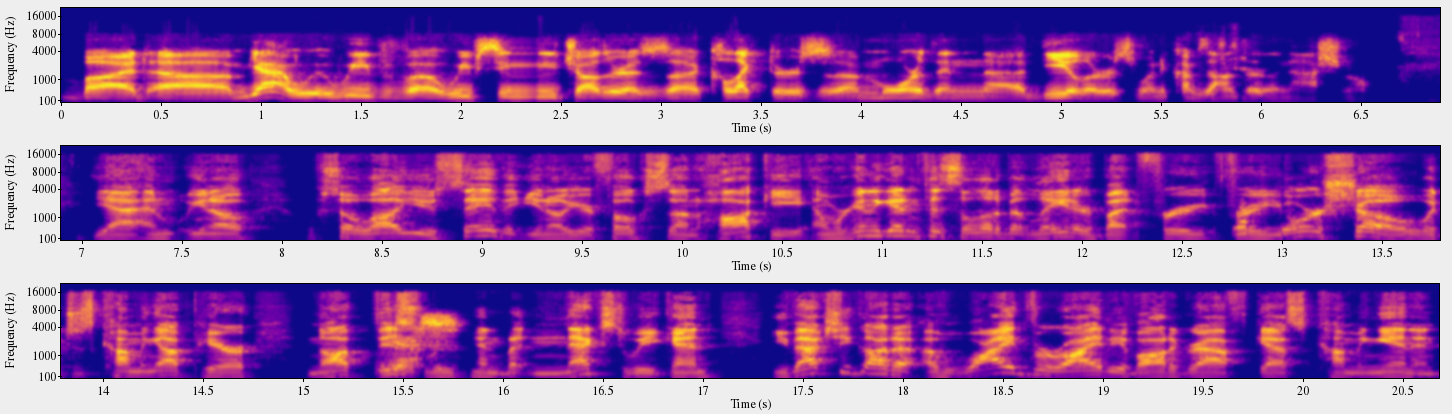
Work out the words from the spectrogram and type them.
But um, yeah, we, have we've, uh, we've seen each other as uh, collectors uh, more than uh, dealers when it comes down to the national. Yeah, and you know, so while you say that you know you're focused on hockey, and we're going to get into this a little bit later, but for for your show, which is coming up here, not this yes. weekend, but next weekend, you've actually got a, a, wide variety of autograph guests coming in. And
